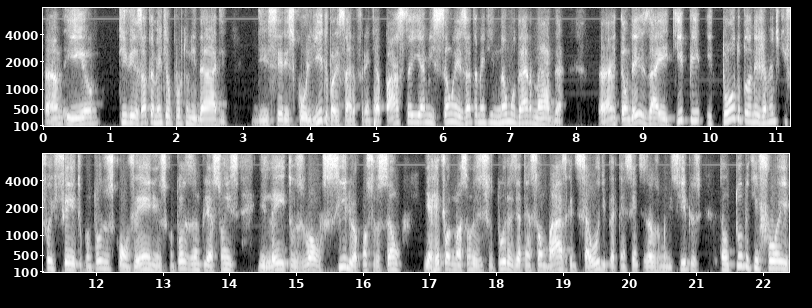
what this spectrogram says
tá? e eu tive exatamente a oportunidade de ser escolhido para estar frente à pasta e a missão é exatamente não mudar nada. Tá? Então, desde a equipe e todo o planejamento que foi feito, com todos os convênios, com todas as ampliações de leitos, o auxílio à construção e a reformulação das estruturas de atenção básica de saúde pertencentes aos municípios. Então, tudo que foi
